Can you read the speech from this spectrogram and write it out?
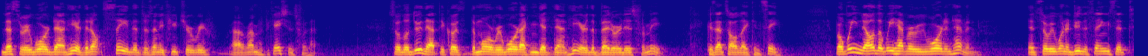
that's the reward down here. They don't see that there's any future re, uh, ramifications for that. So they'll do that because the more reward I can get down here, the better it is for me. Because that's all they can see. But we know that we have a reward in heaven. And so we want to do the things that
